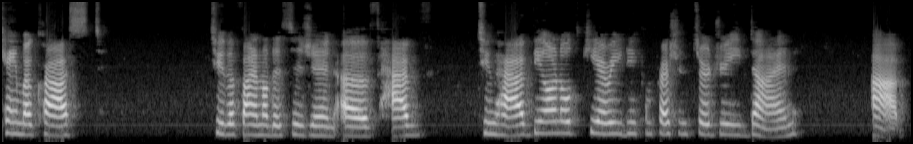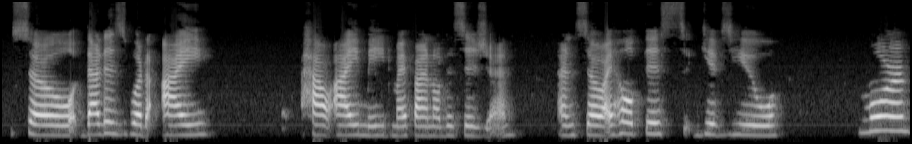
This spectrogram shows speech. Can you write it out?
came across to the final decision of have to have the Arnold Chiari decompression surgery done. Um, so that is what I how I made my final decision. And so I hope this gives you more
